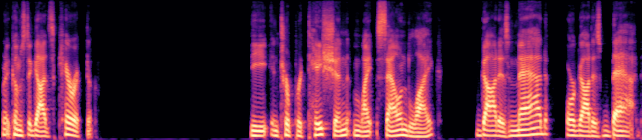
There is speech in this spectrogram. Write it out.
when it comes to God's character, the interpretation might sound like God is mad or God is bad.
